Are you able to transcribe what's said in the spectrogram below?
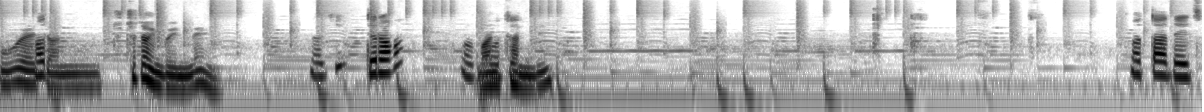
우회전 주차장도 있네. 여기? 들어가? 어, 어디? 많단디. 어디다 대지?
